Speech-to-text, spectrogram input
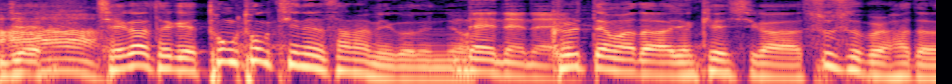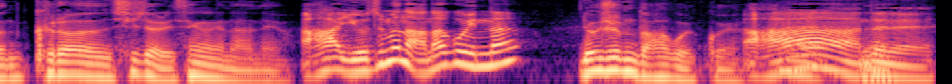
이제 아. 제가 되게 통통 튀는 사람이거든요. 네네네. 그럴 때마다 영케 씨가 수습을 하던 그런 시절이 생각이 나네요. 아 요즘은 안 하고 있나요? 요즘도 하고 있고요. 아, 네. 네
